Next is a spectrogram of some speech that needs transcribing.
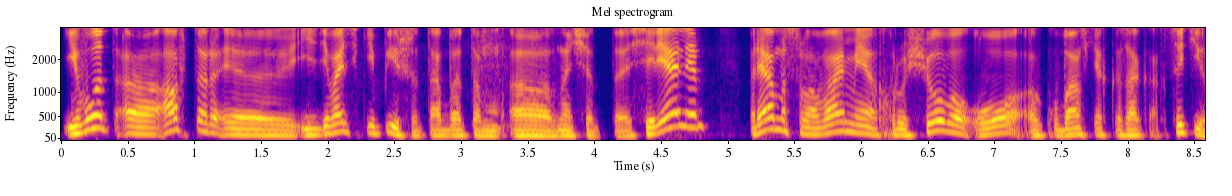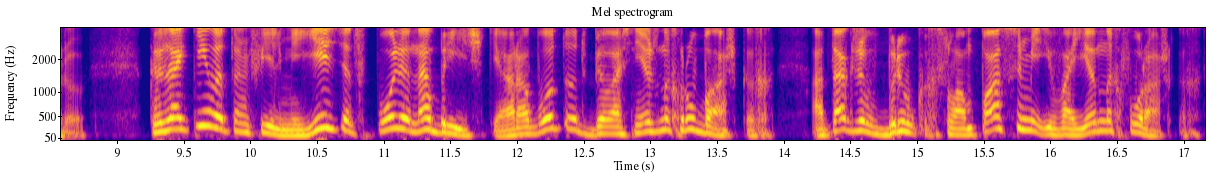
И вот э, автор э, издевательски пишет об этом, э, значит, сериале прямо словами Хрущева о кубанских казаках. Цитирую. «Казаки в этом фильме ездят в поле на бричке, а работают в белоснежных рубашках, а также в брюках с лампасами и военных фуражках.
